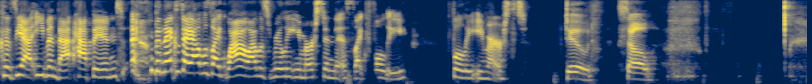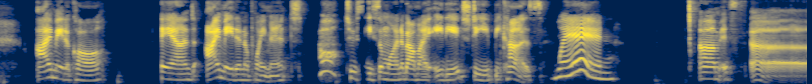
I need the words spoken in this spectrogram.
Cause yeah, even that happened. the next day I was like, wow, I was really immersed in this, like fully, fully immersed. Dude, so I made a call and I made an appointment to see someone about my ADHD because when um it's uh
